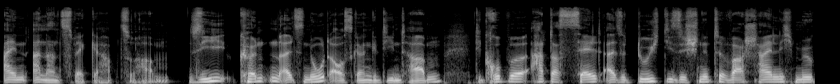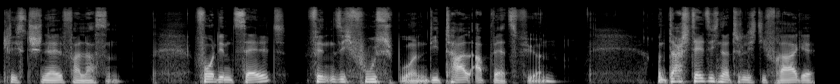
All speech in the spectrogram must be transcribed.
einen anderen Zweck gehabt zu haben. Sie könnten als Notausgang gedient haben. Die Gruppe hat das Zelt also durch diese Schnitte wahrscheinlich möglichst schnell verlassen. Vor dem Zelt finden sich Fußspuren, die talabwärts führen. Und da stellt sich natürlich die Frage,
